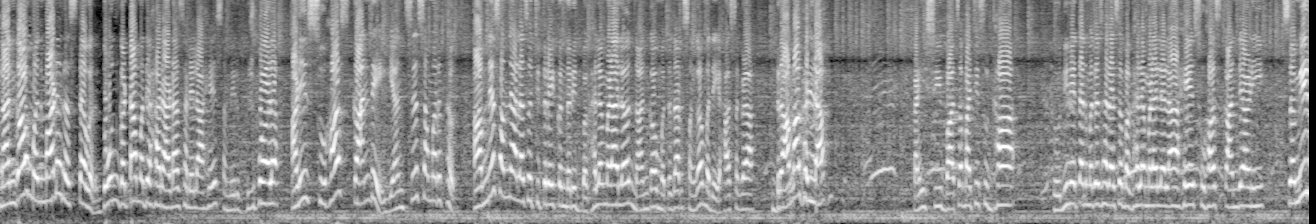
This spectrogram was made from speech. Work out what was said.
नांदगाव मनमाड रस्त्यावर दोन गटामध्ये हा राडा झालेला आहे. समीर भुजबळ आणि सुहास कांदे यांचे समर्थक. आमने सामने आल्याचं चित्र एकंदरीत बघायला मिळालं. नांदगाव मतदारसंघामध्ये हा सगळा ड्रामा घडला. काहीशी बाचाबाची सुद्धा दोन्ही नेत्यांमध्ये झाल्याचं बघायला मिळालेलं आहे. सुहास कांदे आणि समीर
